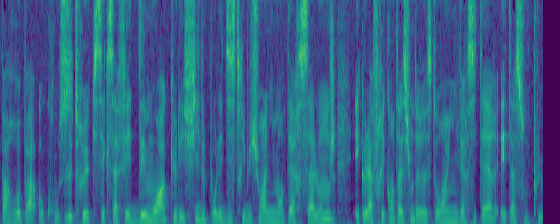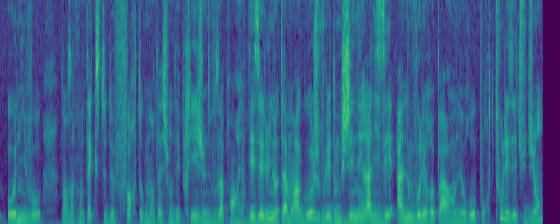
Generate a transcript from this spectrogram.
par repas au Crous. Le truc, c'est que ça fait des mois que les files pour les distributions alimentaires s'allonge et que la fréquentation des restaurants universitaires est à son plus haut niveau dans un contexte de forte augmentation des prix, je ne vous apprends rien. Des élus, notamment à gauche, voulaient donc généraliser à nouveau les repas à 1 euro pour tous les étudiants,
